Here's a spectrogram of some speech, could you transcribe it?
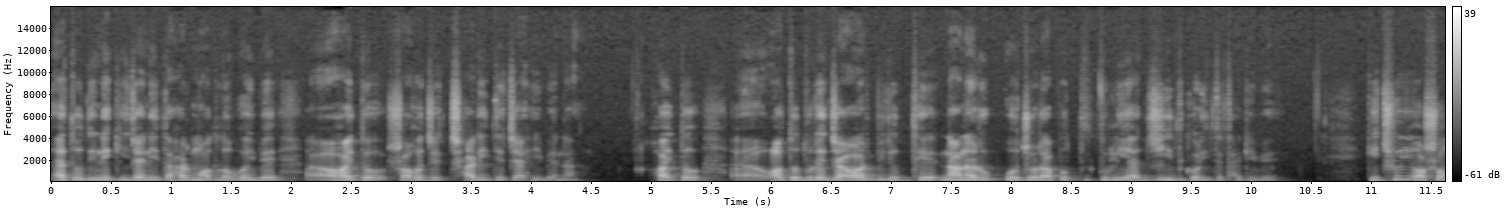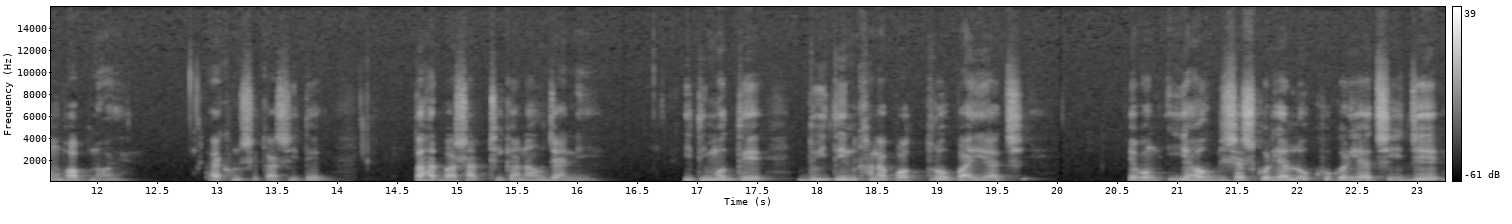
এতদিনে কি জানি তাহার মতলব হইবে, হয়তো সহজে ছাড়িতে চাহিবে না। হয়তো, অত দূরে যাওয়ার বিরুদ্ধে নানারূপ ওজোর আপত্তি তুলিয়া জিদ করিতে থাকিবে। কিছুই অসম্ভব নয়। এখন সে কাশিতে, তাহার বাসার ঠিকানাও জানি। ইতিমধ্যে দুই তিনখানা পত্রও পাইয়াছি এবং ইহাও বিশেষ করিয়া লক্ষ্য করিয়াছি যে,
